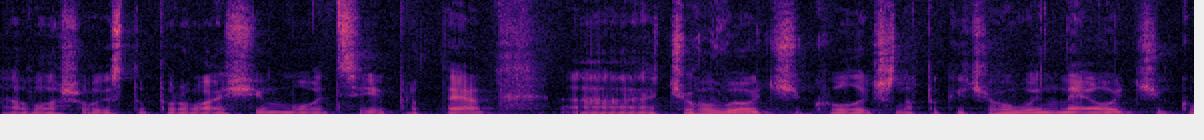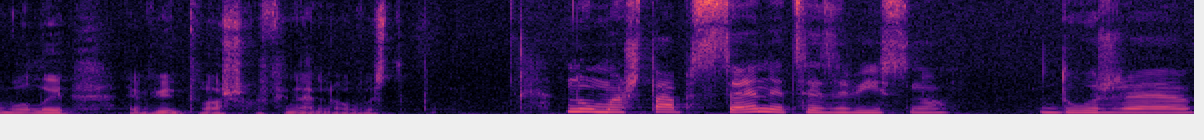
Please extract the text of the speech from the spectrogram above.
ваш виступ, про ваші емоції, про те, чого ви очікували, чи навпаки, чого ви не очікували від вашого фінального виступу. Ну, масштаб сцени це, звісно, дуже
